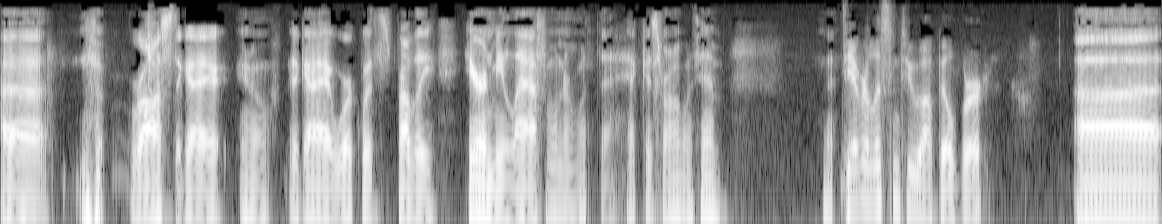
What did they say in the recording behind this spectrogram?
uh Ross, the guy you know, the guy I work with, is probably hearing me laugh and wondering what the heck is wrong with him. do you ever listen to uh, Bill Burr? Uh,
